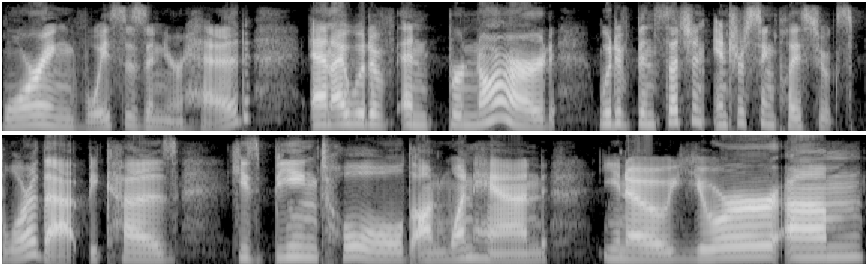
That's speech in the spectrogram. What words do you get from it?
warring voices in your head. And I would have and Bernard would have been such an interesting place to explore that because he's being told on one hand, you know, you're um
